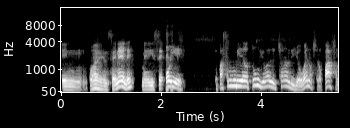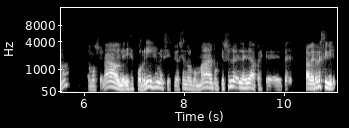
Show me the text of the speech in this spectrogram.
en, pues, en CNL, me dice, oye, te pasan un video tuyo luchando, y yo, bueno, se lo paso, ¿no? Emocionado y le dije, corrígeme si estoy haciendo algo mal, porque eso es la, idea, pues, que, saber recibir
